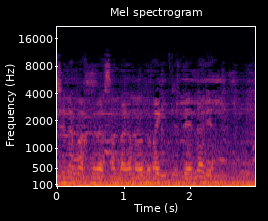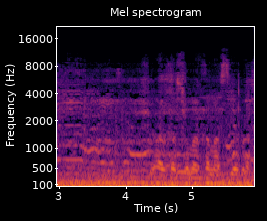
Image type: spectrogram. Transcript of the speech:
İçine bakmıyor sandalyenin oduna gidiyor derler ya. Şu arka sol arka lastiğe bırak.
